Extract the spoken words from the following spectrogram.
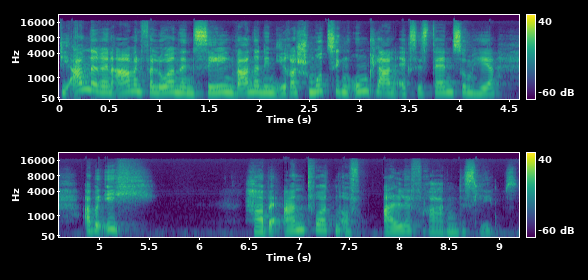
Die anderen armen, verlorenen Seelen wandern in ihrer schmutzigen, unklaren Existenz umher, aber ich, habe Antworten auf alle Fragen des Lebens.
